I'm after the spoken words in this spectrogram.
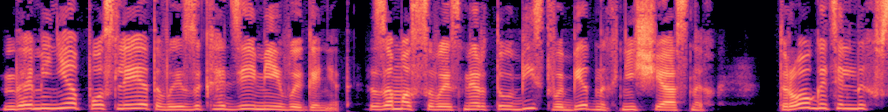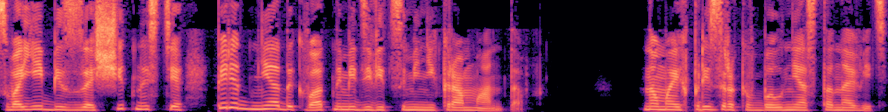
Да меня после этого из Академии выгонят за массовое смертоубийство бедных несчастных, трогательных в своей беззащитности перед неадекватными девицами некромантов. Но моих призраков было не остановить,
